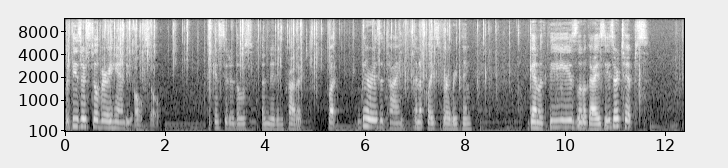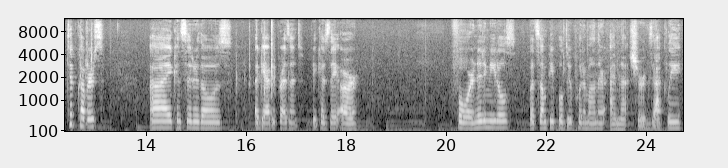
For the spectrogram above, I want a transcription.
But these are still very handy also. Consider those a knitting product. But there is a time and a place for everything. Again, with these little guys, these are tips, tip covers. I consider those a Gabby present because they are for knitting needles, but some people do put them on there. I'm not sure exactly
